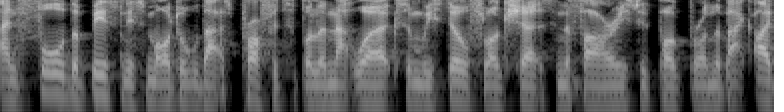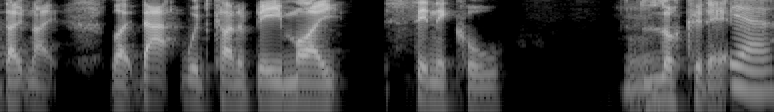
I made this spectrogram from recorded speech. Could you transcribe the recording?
And for the business model, that's profitable and that works, and we still flog shirts in the Far East with Pogba on the back. I don't know. Like that would kind of be my cynical mm. look at it. Yeah.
